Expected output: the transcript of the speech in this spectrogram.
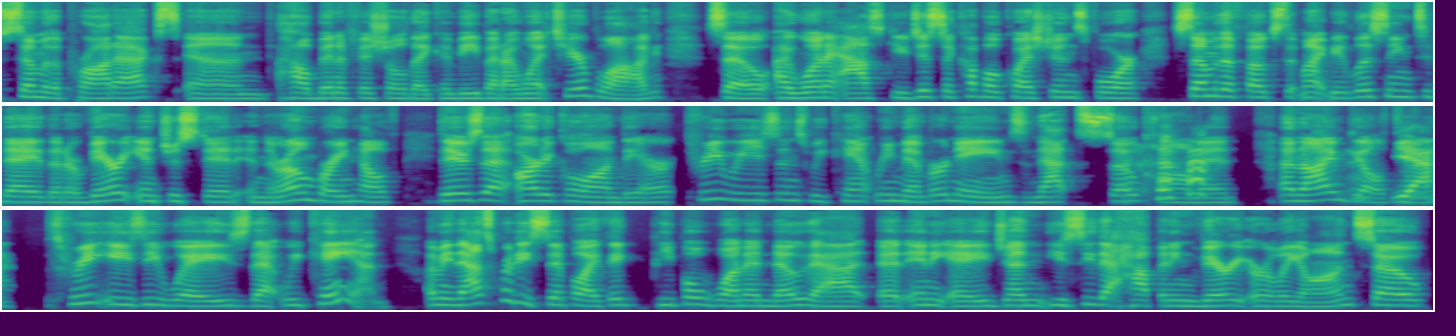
some of the products and how beneficial they can be. But I went to your blog. So I want to ask you just a couple of questions for some of the folks that might be listening today that are very interested in their own brain health. There's an article on there three reasons we can't remember names, and that's so common. and I'm guilty. Yeah. Three easy ways that we can. I mean, that's pretty simple. I think people want to know that at any age. And you see that happening very early on. So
